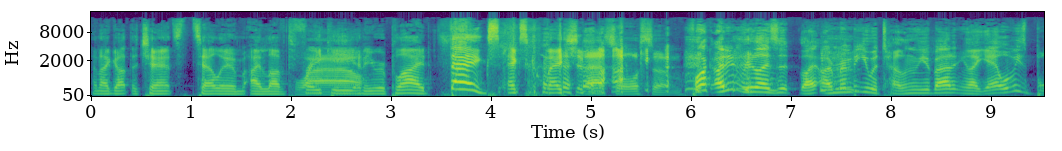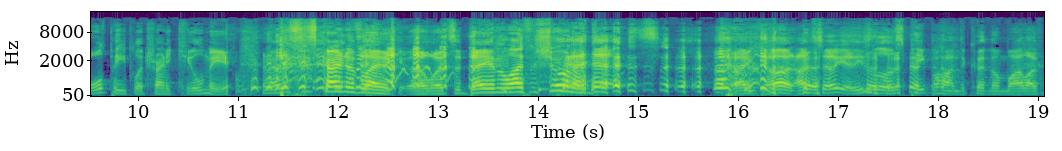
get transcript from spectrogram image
And I got the chance to tell him I loved Freaky, and he replied, "Thanks!" Exclamation That's mark. awesome. Fuck, I didn't realize it. Like, I remember you were telling me about it, and you're like, "Yeah, all these bald people are trying to kill me." And this is kind of like, "Oh, what's a day in the life of Sean?" I guess. My God, I tell you, these little peek behind the curtain of my life.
